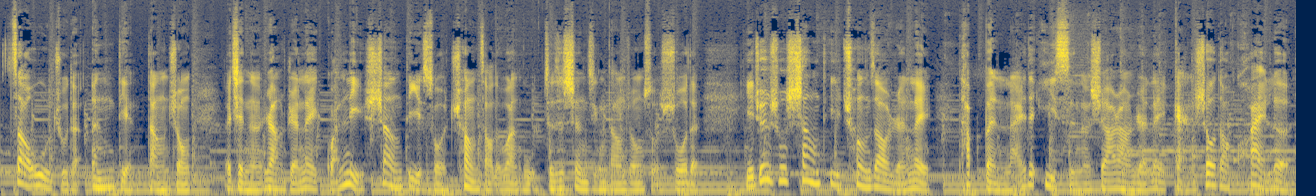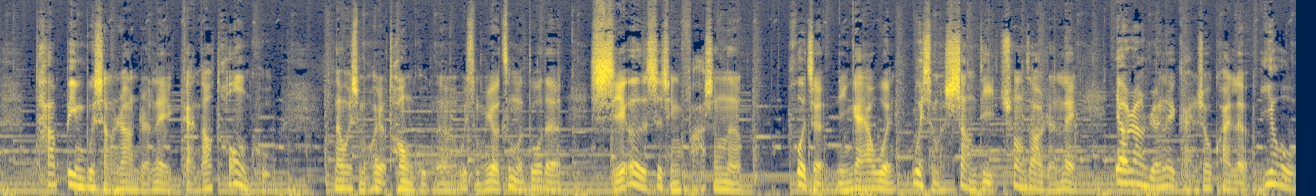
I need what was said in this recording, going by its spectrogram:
造物主的恩典当中，而且呢，让人类管理上帝所创造的万物。这是圣经当中所说的。也就是说，上帝创造人类，他本来的意思呢是要让人类感受到快乐，他并不想让人类感到痛苦。那为什么会有痛苦呢？为什么有这么多的邪恶的事情发生呢？或者你应该要问，为什么上帝创造人类，要让人类感受快乐，又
